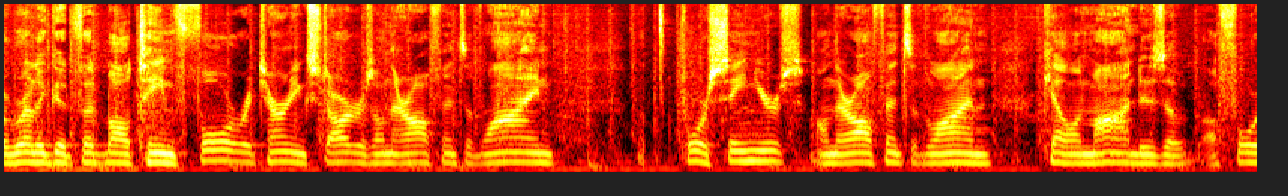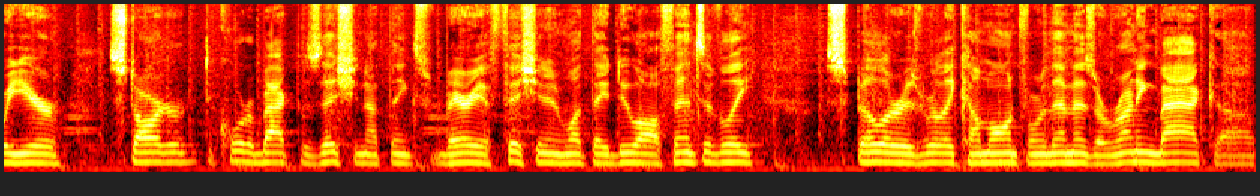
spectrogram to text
a, really good football team. Four returning starters on their offensive line, four seniors on their offensive line. Kellen Mond, who's a, a four-year starter, the quarterback position, I think is very efficient in what they do offensively. Spiller has really come on for them as a running back. Uh,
